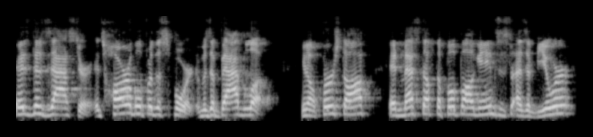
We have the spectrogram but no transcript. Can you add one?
it's disaster. It's horrible for the sport. It was a bad look. You know, first off, it messed up the football games as, as a viewer.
